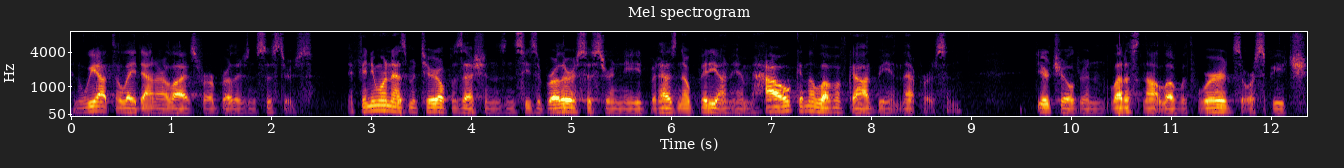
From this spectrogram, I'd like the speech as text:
and we ought to lay down our lives for our brothers and sisters." If anyone has material possessions and sees a brother or sister in need, but has no pity on him, how can the love of God be in that person? Dear children, let us not love with words or speech,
